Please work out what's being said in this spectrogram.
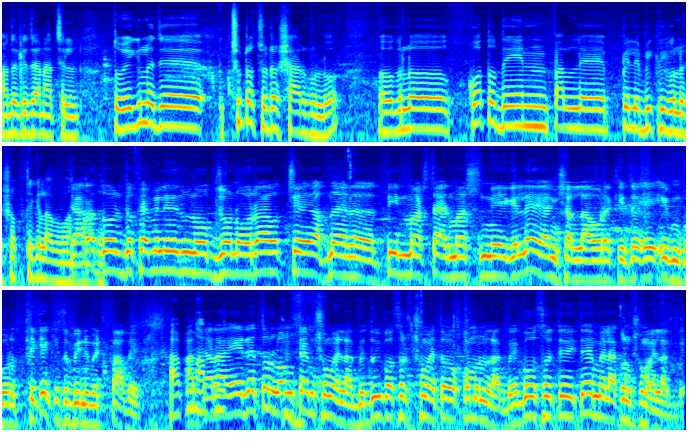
আমাদেরকে জানাচ্ছিলেন। তো এগুলো যে ছোট ছোট সারগুলো ওগুলো কতদিন পারলে পেলে বিক্রি করলে সব থেকে লাভবান যারা দরিদ্র ফ্যামিলির লোকজন ওরা হচ্ছে আপনার তিন মাস চার মাস নিয়ে গেলে ইনশাল্লাহ ওরা কিছু এই থেকে কিছু বেনিফিট পাবে। যারা এটা তো লং টাইম সময় লাগবে দুই বছর সময় তো কমন লাগবে। গোস হইতে হইতে মেলাখন সময় লাগবে।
